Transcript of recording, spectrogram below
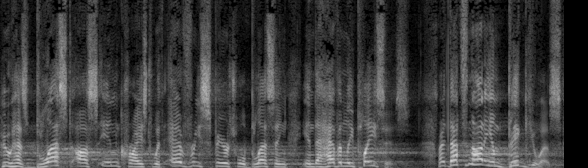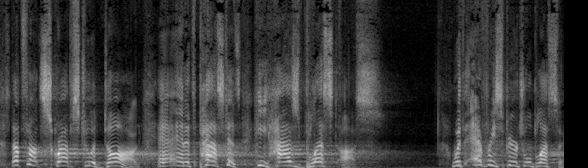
who has blessed us in Christ with every spiritual blessing in the heavenly places. Right? That's not ambiguous. That's not scraps to a dog. And it's past tense. He has blessed us with every spiritual blessing.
